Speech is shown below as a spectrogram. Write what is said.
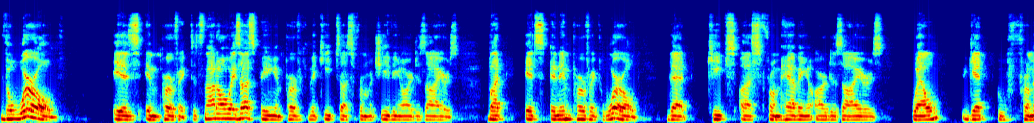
the world is imperfect. It's not always us being imperfect that keeps us from achieving our desires, but it's an imperfect world that keeps us from having our desires, well, get from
